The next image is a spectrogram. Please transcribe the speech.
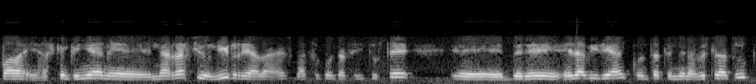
Ba, bai, azken pinean e, narrazio librea da, ez? Batzuk kontatzen dituzte, e, bere erabidean kontatzen dena bestelatuk,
